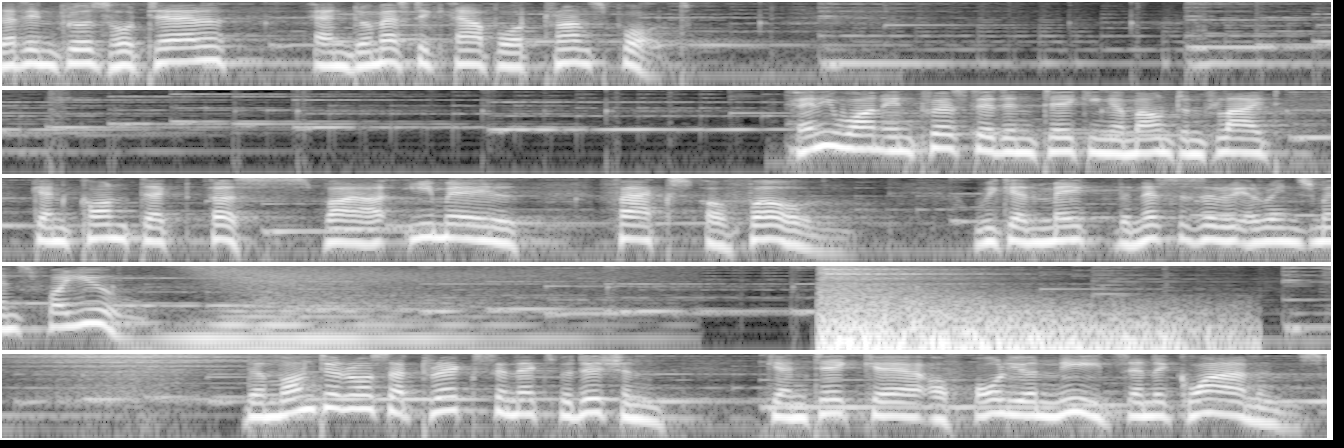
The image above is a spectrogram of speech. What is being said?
that includes hotel and domestic airport transport. Anyone interested in taking a mountain flight can contact us via email, fax, or phone. We can make the necessary arrangements for you. The Monte Rosa Treks and Expedition can take care of all your needs and requirements.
